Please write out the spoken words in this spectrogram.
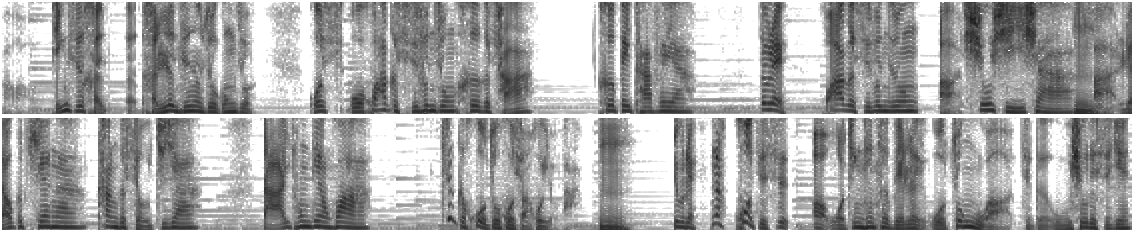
啊。平时很很认真的做工作，我我花个十分钟喝个茶，喝杯咖啡啊，对不对？花个十分钟啊，休息一下啊，嗯啊，聊个天啊，看个手机啊，打一通电话啊，这个或多或少会有吧，嗯对不对？那或者是哦，我今天特别累，我中午啊，这个午休的时间，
